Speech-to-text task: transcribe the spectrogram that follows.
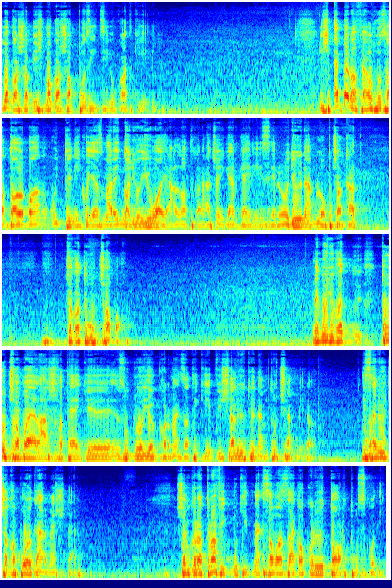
magasabb és magasabb pozíciókat kéri. És ebben a felhozatalban úgy tűnik, hogy ez már egy nagyon jó ajánlat Karácsony Gergely részéről, hogy ő nem lop, csak hát csak a Tóth. Meg mondjuk a Tóth Csaba eláshat egy zuglói önkormányzati képviselőt, ő nem tud semmiről. Hiszen ő csak a polgármester. És amikor a trafikmutyit megszavazzák, akkor ő tartózkodik.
